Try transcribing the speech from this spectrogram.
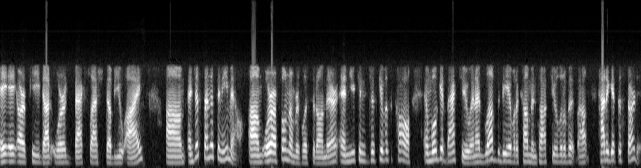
aarp.org backslash wi um, and just send us an email um, or our phone number is listed on there, and you can just give us a call, and we'll get back to you. And I'd love to be able to come and talk to you a little bit about how to get this started.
